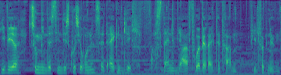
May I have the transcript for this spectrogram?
die wir zumindest in Diskussionen seit eigentlich fast einem Jahr vorbereitet haben. Viel Vergnügen.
